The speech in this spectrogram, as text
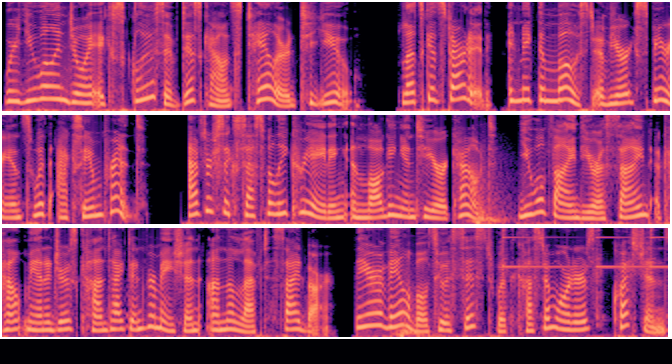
where you will enjoy exclusive discounts tailored to you. Let's get started and make the most of your experience with Axiom Print. After successfully creating and logging into your account, you will find your assigned account manager's contact information on the left sidebar. They are available to assist with custom orders, questions,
